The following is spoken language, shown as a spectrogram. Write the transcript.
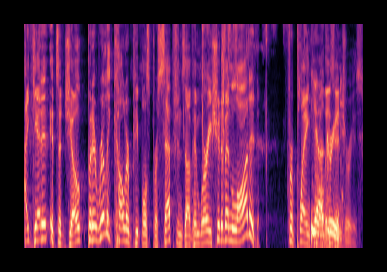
I get it, it's a joke, but it really colored people's perceptions of him where he should have been lauded for playing through Yeah, all these injuries.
